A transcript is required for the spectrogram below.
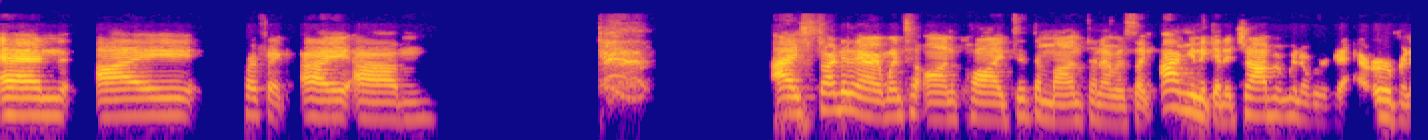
And I perfect. I um I started there. I went to on call. I did the month, and I was like, I'm gonna get a job. I'm gonna work at Urban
